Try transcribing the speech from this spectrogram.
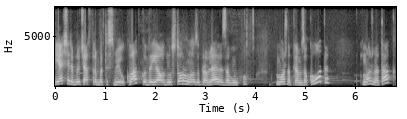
Я ще люблю часто робити собі укладку, де я одну сторону заправляю за вухо. Можна прям заколоти, можна так,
